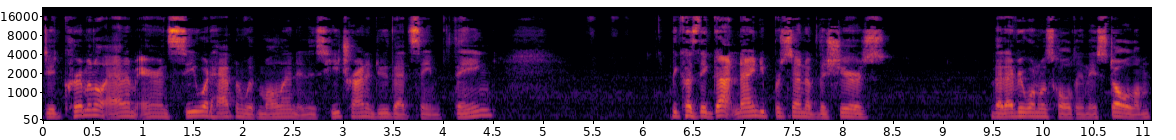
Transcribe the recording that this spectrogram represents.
did criminal Adam Aron see what happened with Mullen and is he trying to do that same thing? Because they got 90% of the shares that everyone was holding. They stole them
